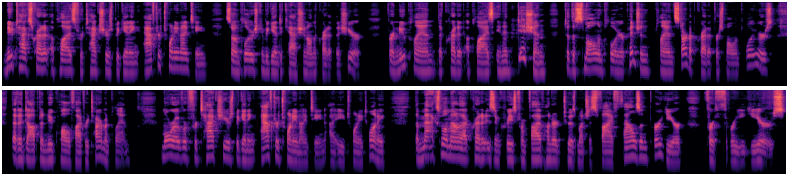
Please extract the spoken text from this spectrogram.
The new tax credit applies for tax years beginning after 2019, so employers can begin to cash in on the credit this year. For a new plan, the credit applies in addition to the small employer pension plan startup credit for small employers that adopt a new qualified retirement plan. Moreover, for tax years beginning after 2019, i.e. 2020, the maximum amount of that credit is increased from 500 to as much as 5000 per year for 3 years.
